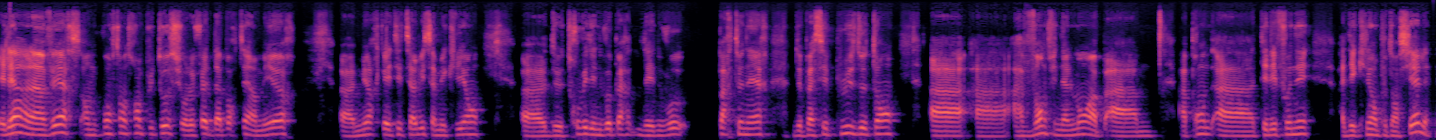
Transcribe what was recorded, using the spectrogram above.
Et là, à l'inverse, en me concentrant plutôt sur le fait d'apporter un meilleur, euh, meilleure qualité de service à mes clients, de trouver des nouveaux, des nouveaux partenaires, de passer plus de temps à, vendre finalement, à, à, à téléphoner à des clients potentiels,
